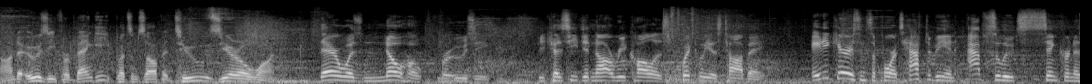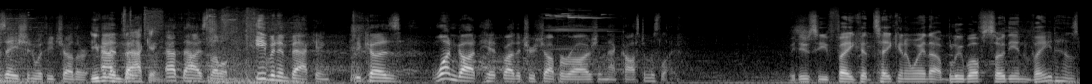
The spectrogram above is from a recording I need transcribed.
onto Uzi for Bengi. Puts himself at 2-0-1. There was no hope for Uzi because he did not recall as quickly as Tabe. AD carries and supports have to be in absolute synchronization with each other. Even in backing. At the highest level. Even in backing. Because one got hit by the True Shot Barrage and that cost him his life. We do see Faker taking away that blue buff, so the invade has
